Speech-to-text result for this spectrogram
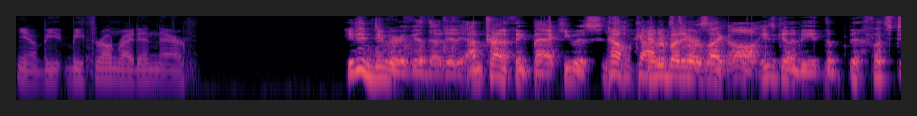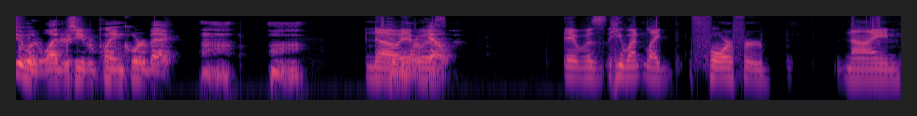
you know, be be thrown right in there. he didn't do very good though, did he? I'm trying to think back. He was. No, God, everybody was, terrible. like, "Oh, he's going to be the let's do it, wide receiver playing quarterback." Mm-mm, mm-mm, no, it was out. it was he went like four for nine,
